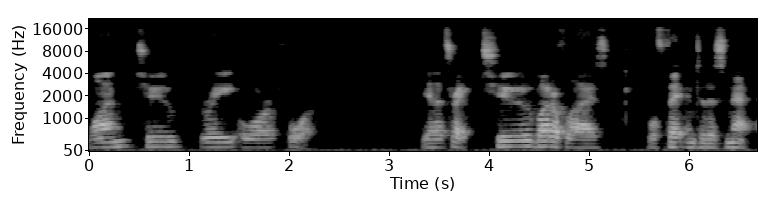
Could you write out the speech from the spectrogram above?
One, two, three, or four. Yeah, that's right. Two butterflies will fit into this net.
